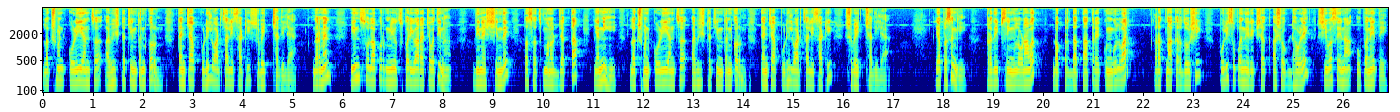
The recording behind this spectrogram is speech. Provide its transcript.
लक्ष्मण कोळी यांचं अभिष्टचिंतन करून त्यांच्या पुढील वाटचालीसाठी शुभेच्छा दिल्या. दरम्यान इन सोलापूर न्यूज परिवाराच्या वतीनं दिनेश शिंदे तसंच मनोज जगताप यांनीही लक्ष्मण कोळी यांचं अभिष्टचिंतन करून त्यांच्या पुढील वाटचालीसाठी शुभेच्छा दिल्या. या प्रसंगी प्रदीप सिंग लोणावत डॉक्टर दत्तात्रय कुनगुलवार रत्नाकर जोशी पोलीस उपनिरीक्षक अशोक ढवळे शिवसेना उपनेते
